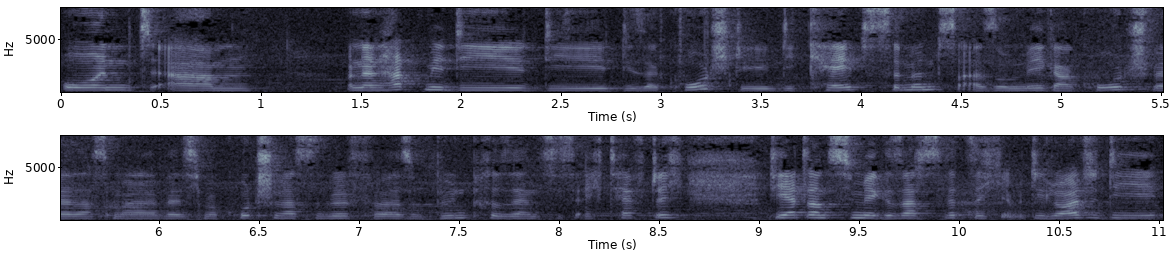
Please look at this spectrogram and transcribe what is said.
und ähm, und dann hat mir die, die, dieser Coach, die, die Kate Simmons, also mega Coach, wer das mal, wer sich mal coachen lassen will für also Bühnenpräsenz, die ist echt heftig, die hat dann zu mir gesagt, es ist witzig, die Leute, die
